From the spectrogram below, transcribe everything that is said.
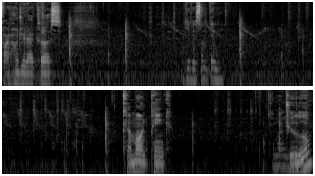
500x us. Give us something. Come on, pink. Come on, Two.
